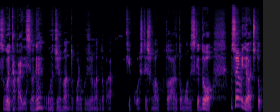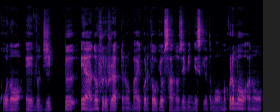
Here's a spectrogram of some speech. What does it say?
すごい高いですよね。50万とか60万とか結構してしまうことがあると思うんですけど、そういう意味ではちょっとこの、えっ、ー、と、ZIP Air のフルフラットの場合、これ東京三ノ瀬便ですけれども、まあ、これも、あの、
